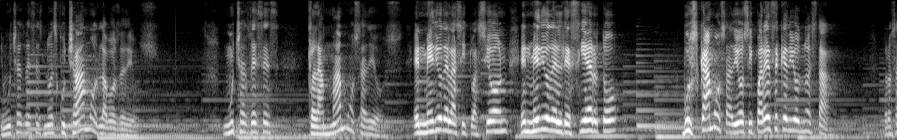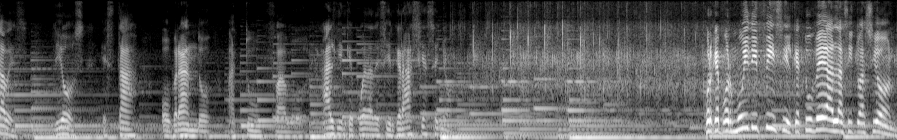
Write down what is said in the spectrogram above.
Y muchas veces no escuchamos la voz de Dios. Muchas veces clamamos a Dios. En medio de la situación, en medio del desierto, buscamos a Dios y parece que Dios no está. Pero sabes, Dios está obrando a tu favor. Alguien que pueda decir gracias Señor. Porque por muy difícil que tú veas la situación,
